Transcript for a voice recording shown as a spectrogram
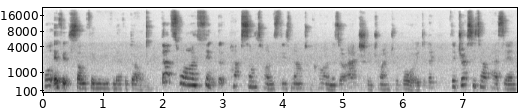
Well, if it's something you've never done. that's why I think that perhaps sometimes these mountain climbers are actually trying to avoid. They, they dress it up as in,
